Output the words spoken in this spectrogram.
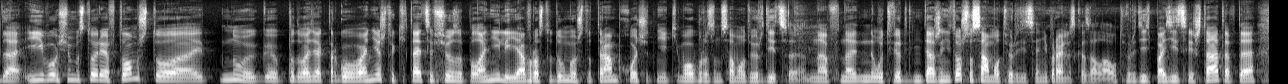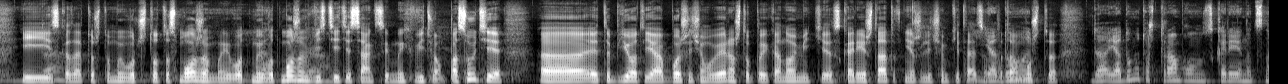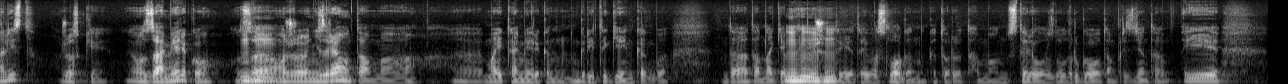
Да, и, в общем, история в том, что, ну, подводя к торговой войне, что китайцы все заполонили. Я просто думаю, что Трамп хочет неким образом самоутвердиться. На, на, утвердить, даже не то, что самоутвердиться, я неправильно сказал, а утвердить позиции Штатов, да, и да. сказать то, что мы вот что-то сможем, и вот мы вот можем да. ввести эти санкции, мы их ведем. По сути, э, это бьет, я больше чем уверен, что по экономике скорее Штатов, нежели чем китайцев. Я потому думаю, что... Да, я думаю, то, что Трамп, он скорее националист жесткий. Он за Америку. За, mm-hmm. Он же не зря он там uh, Make American Great Again, как бы. Да, там на кепке mm-hmm. пишет, и это его слоган, который там он стырил у другого там президента. И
